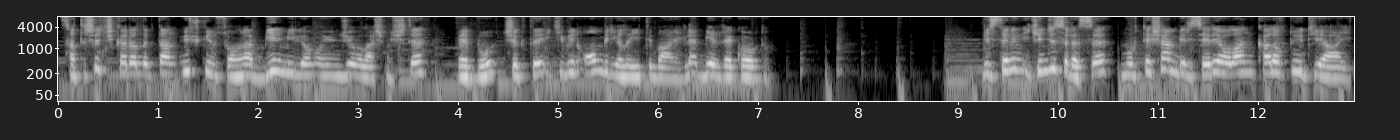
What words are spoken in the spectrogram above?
satışa çıkarıldıktan 3 gün sonra 1 milyon oyuncuya ulaşmıştı ve bu çıktığı 2011 yılı itibariyle bir rekordu. Listenin ikinci sırası muhteşem bir seri olan Call of Duty'ye ait.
